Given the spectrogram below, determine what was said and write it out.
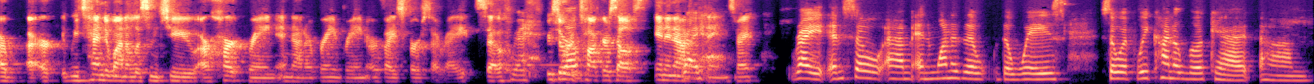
our, our, we tend to want to listen to our heart brain and not our brain brain or vice versa right so right. we sort well, of talk ourselves in and out right. of things right right and so um, and one of the the ways so if we kind of look at um,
